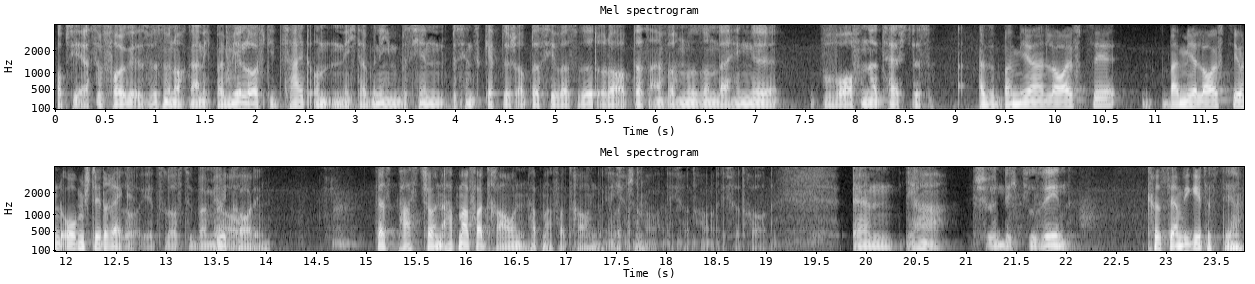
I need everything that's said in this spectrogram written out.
Ob es die erste Folge ist, wissen wir noch gar nicht. Bei mir läuft die Zeit unten nicht. Da bin ich ein bisschen, bisschen skeptisch, ob das hier was wird oder ob das einfach nur so ein dahingeworfener Test ist. Also bei mir läuft sie, bei mir läuft sie und oben steht Rec. So, jetzt läuft sie bei mir Recording. Das passt schon. Hab mal Vertrauen. Hab mal Vertrauen. Das auch. Ich wird schon. vertraue, ich vertraue, ich vertraue. Ähm, ja, schön dich zu sehen. Christian, wie geht es dir?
